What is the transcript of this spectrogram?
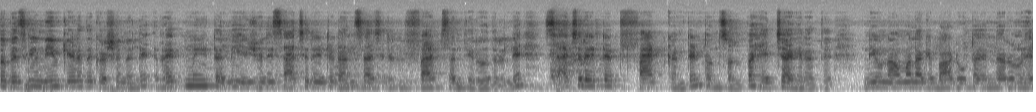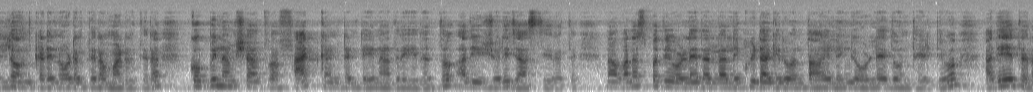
ಸೊ ಬೇಸಿಕಲಿ ನೀವು ಕೇಳಿದ ಕ್ವಶನ್ ಅಲ್ಲಿ ರೆಡ್ ಮೀಟ್ ಅಲ್ಲಿ ಯೂಶಲಿ ಸ್ಯಾಚುರೇಟೆಡ್ ಅನ್ಸ್ಯಾಚುರೇಟೆಡ್ ಫ್ಯಾಟ್ಸ್ ಅಂತ ಇರೋದ್ರಲ್ಲಿ ಸ್ಯಾಚುರೇಟೆಡ್ ಫ್ಯಾಟ್ ಕಂಟೆಂಟ್ ಒಂದು ಸ್ವಲ್ಪ ಹೆಚ್ಚಾಗಿರುತ್ತೆ. ನೀವು ನಾರ್ಮಲ್ ಆಗಿ ಊಟ ಎಲ್ಲರೂ ಎಲ್ಲೋ ಒಂದು ಕಡೆ ನೋಡಿರ್ತೀರಾ, ಮಾಡಿರ್ತೀರಾ ಕೊಬ್ಬಿನಂಶ ಅಥವಾ ಫ್ಯಾಟ್ ಕಂಟೆಂಟ್ ಏನಾದರೂ ಇರುತ್ತೋ ಅದು ಯೂಶ್ವಲಿ ಜಾಸ್ತಿ ಇರುತ್ತೆ. ನಾವು ವನಸ್ಪತಿ ಒಳ್ಳೇದಲ್ಲ ಲಿಕ್ವಿಡ್ ಆಗಿರುವಂಥ ಆಯಿಲ್ ಹೆಂಗೆ ಒಳ್ಳೆಯದು ಅಂತ ಹೇಳ್ತೀವೋ, ಅದೇ ಥರ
